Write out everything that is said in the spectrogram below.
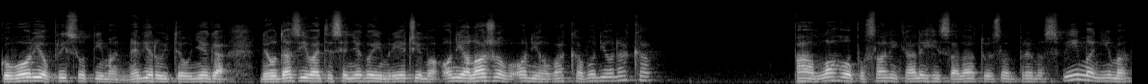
govorio prisutnima, ne vjerujte u njega, ne odazivajte se njegovim riječima, on je lažov, on je ovakav, on je onakav. Pa Allaho poslanik alihi salatu islam prema svima njima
